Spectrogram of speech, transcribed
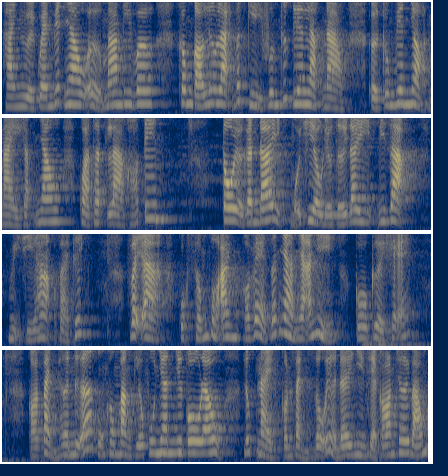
Hai người quen biết nhau ở Maldives, không có lưu lại bất kỳ phương thức liên lạc nào. Ở công viên nhỏ này gặp nhau, quả thật là khó tin. Tôi ở gần đây, mỗi chiều đều tới đây đi dạo. Ngụy Trí Hạo giải thích. Vậy à, cuộc sống của anh có vẻ rất nhàn nhã nhỉ? Cô cười khẽ. Có rảnh hơn nữa cũng không bằng thiếu phu nhân như cô đâu. Lúc này còn rảnh rỗi ở đây nhìn trẻ con chơi bóng.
